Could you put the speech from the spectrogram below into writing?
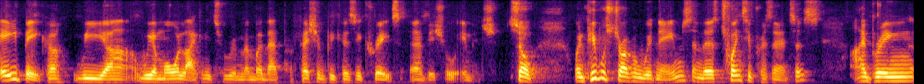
a baker, we are we are more likely to remember that profession because it creates a visual image. So when people struggle with names, and there's 20 presenters, I bring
